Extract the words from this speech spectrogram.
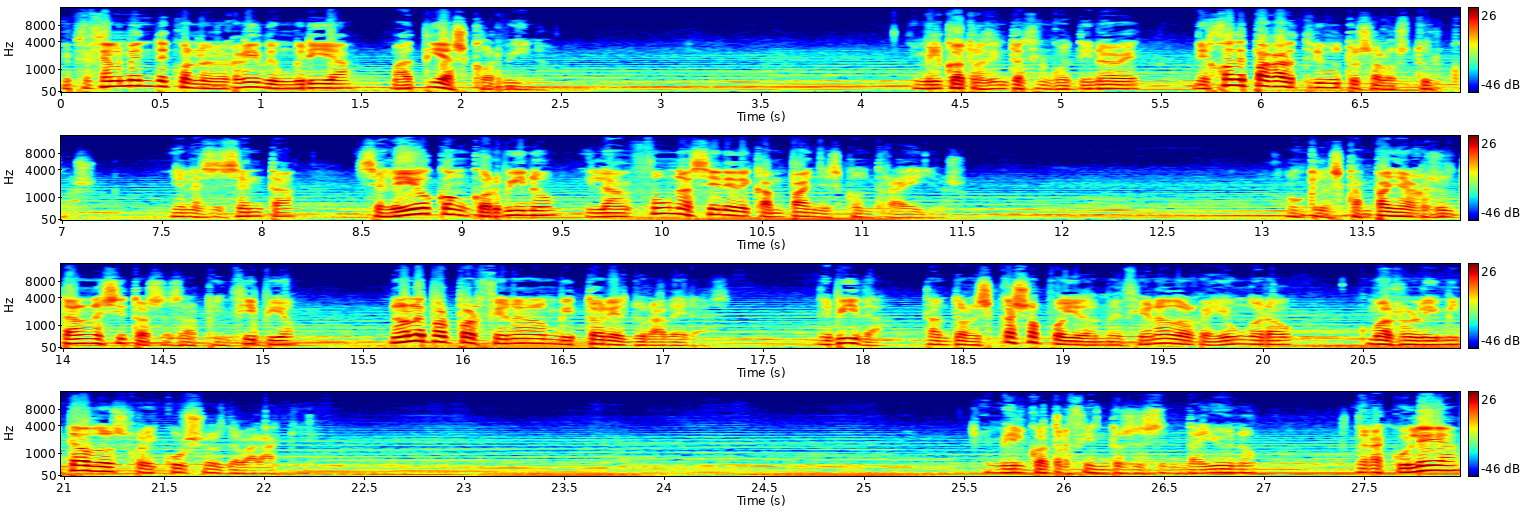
especialmente con el rey de Hungría, Matías Corvino. En 1459 dejó de pagar tributos a los turcos, y en el 60 se alió con Corvino y lanzó una serie de campañas contra ellos. Aunque las campañas resultaron exitosas al principio, no le proporcionaron victorias duraderas, debido tanto al escaso apoyo del mencionado rey húngaro como a los limitados recursos de Valaquia. En 1461, Draculea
